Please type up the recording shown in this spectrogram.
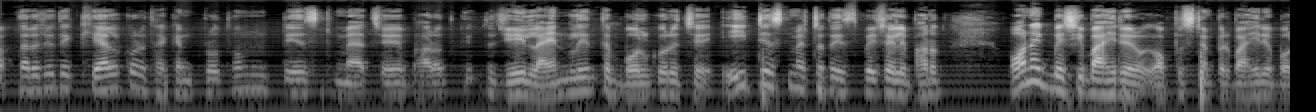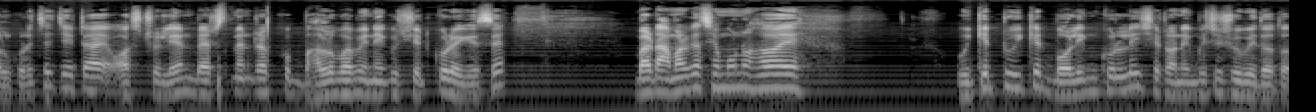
আপনারা যদি খেয়াল করে থাকেন, প্রথম টেস্ট ম্যাচে ভারত কিন্তু যে লাইন লেন্থে বল করেছে, এই টেস্ট ম্যাচটাতে স্পেশালি ভারত অনেক বেশি বাহিরে অফ স্ট্যাম্পের বাহিরে বল করেছে, যেটা অস্ট্রেলিয়ান ব্যাটসম্যানরা খুব ভালোভাবে নেগোশিয়েট করে গেছে। বাট আমার কাছে মনে হয় উইকেট টু উইকেট বোলিং করলেই সেটা অনেক বেশি সুবিধা হতো।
